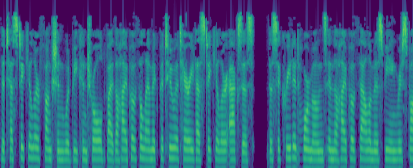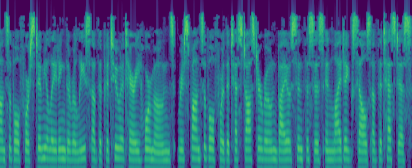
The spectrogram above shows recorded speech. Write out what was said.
The testicular function would be controlled by the hypothalamic pituitary testicular axis, the secreted hormones in the hypothalamus being responsible for stimulating the release of the pituitary hormones responsible for the testosterone biosynthesis in Leydig cells of the testis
